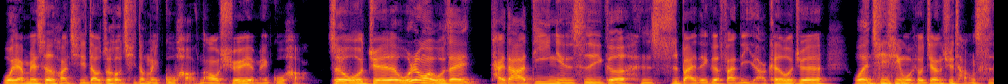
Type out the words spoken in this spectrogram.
我两边社团其实到最后其实都没顾好，然后学业也没顾好。所以我觉得，我认为我在台大的第一年是一个很失败的一个范例啊。可是我觉得我很庆幸我有这样去尝试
